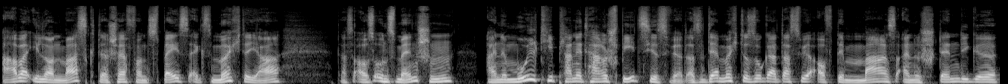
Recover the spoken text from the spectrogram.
Aber Elon Musk, der Chef von SpaceX, möchte ja, dass aus uns Menschen eine multiplanetare Spezies wird. Also der möchte sogar, dass wir auf dem Mars eine ständige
